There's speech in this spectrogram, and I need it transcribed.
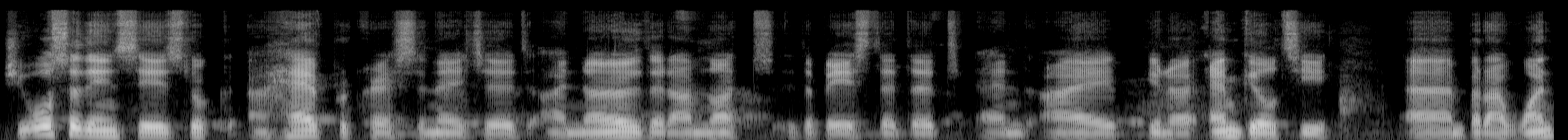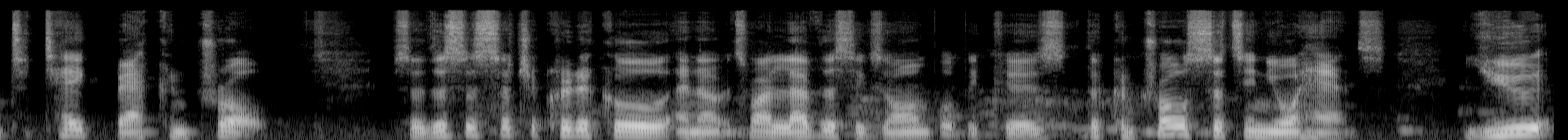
She also then says, Look, I have procrastinated. I know that I'm not the best at it and I, you know, am guilty, um, but I want to take back control. So this is such a critical, and that's why I love this example because the control sits in your hands. You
